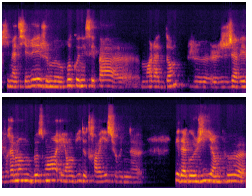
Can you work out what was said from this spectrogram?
qui m'attirait. Je me reconnaissais pas moi là-dedans. J'avais vraiment besoin et envie de travailler sur une pédagogie un peu, euh,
